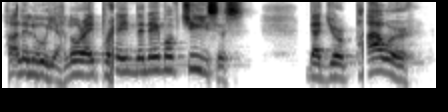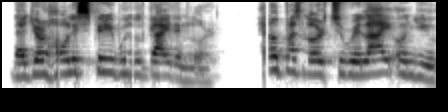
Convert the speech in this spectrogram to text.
Hallelujah. Lord, I pray in the name of Jesus that your power, that your Holy Spirit will guide them, Lord. Help us, Lord, to rely on you.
